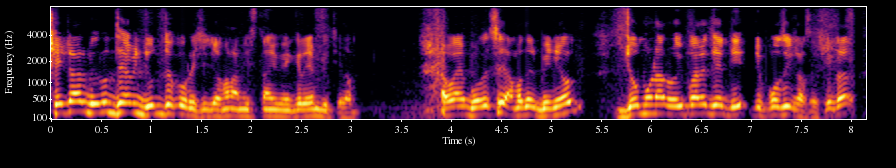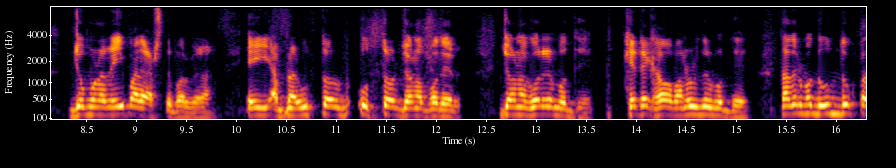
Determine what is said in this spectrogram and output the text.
সেটার বিরুদ্ধে আমি যুদ্ধ করেছি যখন আমি ইসলামী ব্যাংকের এমডি ছিলাম। এবং আমি বলেছি, আমাদের বিনিয়োগ যমুনার ওই পারে যে ডিপোজিট আছে, সেটা যমুনার এই পারে আসতে পারবে না। এই আপনার উত্তর উত্তর জনপদের, জনগণের মধ্যে, খেটে খাওয়া মানুষদের মধ্যে, তাদের মধ্যে উদ্যোক্তা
